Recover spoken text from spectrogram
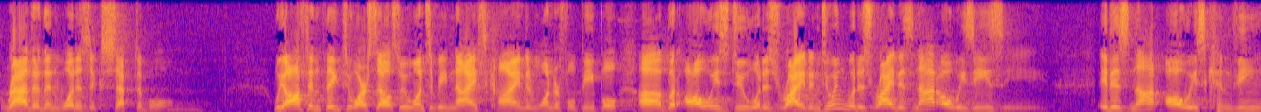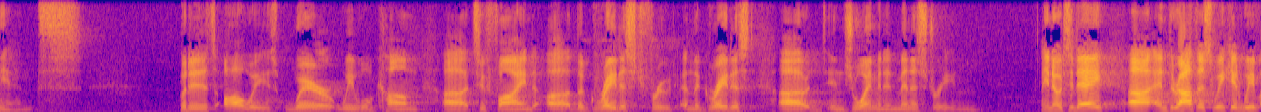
rather than what is acceptable. We often think to ourselves, we want to be nice, kind, and wonderful people, uh, but always do what is right. And doing what is right is not always easy, it is not always convenient but it is always where we will come uh, to find uh, the greatest fruit and the greatest uh, enjoyment in ministry. You know, today uh, and throughout this weekend, we've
